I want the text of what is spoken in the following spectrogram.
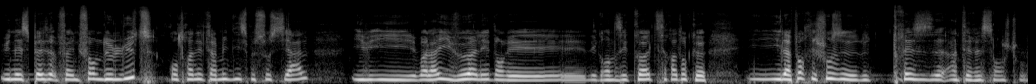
une, espèce, enfin, une forme de lutte contre un déterminisme social. Il, voilà, il veut aller dans les, grandes écoles, etc. Donc euh, il apporte quelque chose de, très intéressant, je trouve.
